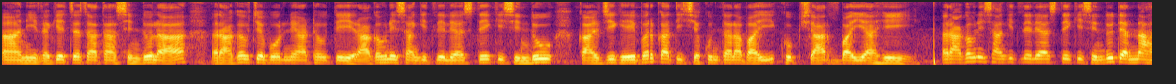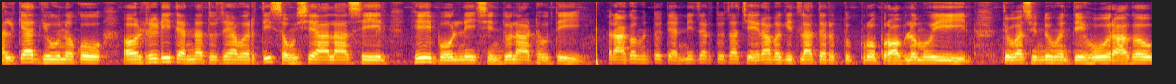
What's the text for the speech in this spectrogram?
आणि लगेचच आता सिंधूला राघवचे बोलणे आठवते. राघवने सांगितलेले असते की सिंधू काळजी घे. बरं का ती शकुंतला बाई खूप शार्प बाई आहे. राघवने सांगितलेले असते की सिंधू त्यांना हलक्यात घेऊ नको. ऑलरेडी त्यांना तुझ्यावरती संशय आला असेल. हे बोलणे सिंधूला आठवते. राघव म्हणतो त्यांनी जर तुझा चेहरा बघितला तर तू प्रो प्रॉब्लेम होईल. तेव्हा सिंधू म्हणते हो राघव.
